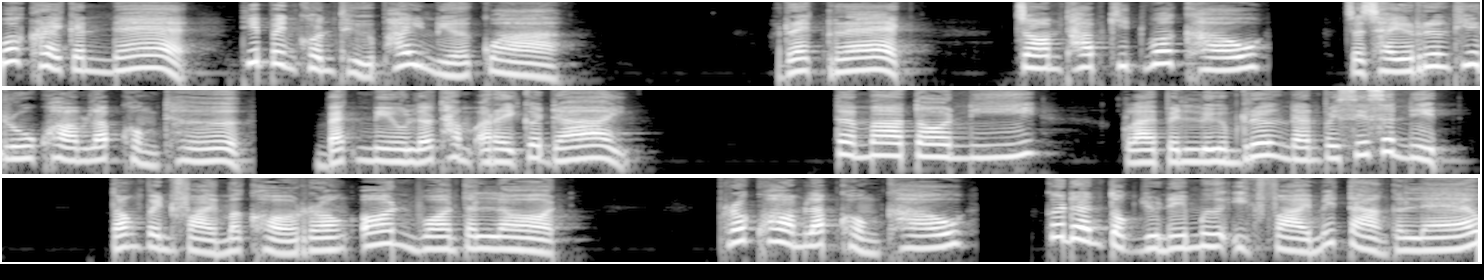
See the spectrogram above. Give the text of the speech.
ว่าใครกันแน่ที่เป็นคนถือไพ่เหนือกว่า แรก ๆ จอมทัพคิดว่าเขา จะใช้เรื่องที่รู้ความลับของเธอ แบ็กเมลแล้วทำอะไรก็ได้ แต่มาตอนนี้กลายเป็นลืมเรื่องนั้นไปเสียสนิท ต้องเป็นฝ่ายมาขอร้องอ้อนวอนตลอด เพราะความลับของเขาก็เดินตกอยู่ในมืออีกฝ่ายไม่ต่างกันแล้ว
